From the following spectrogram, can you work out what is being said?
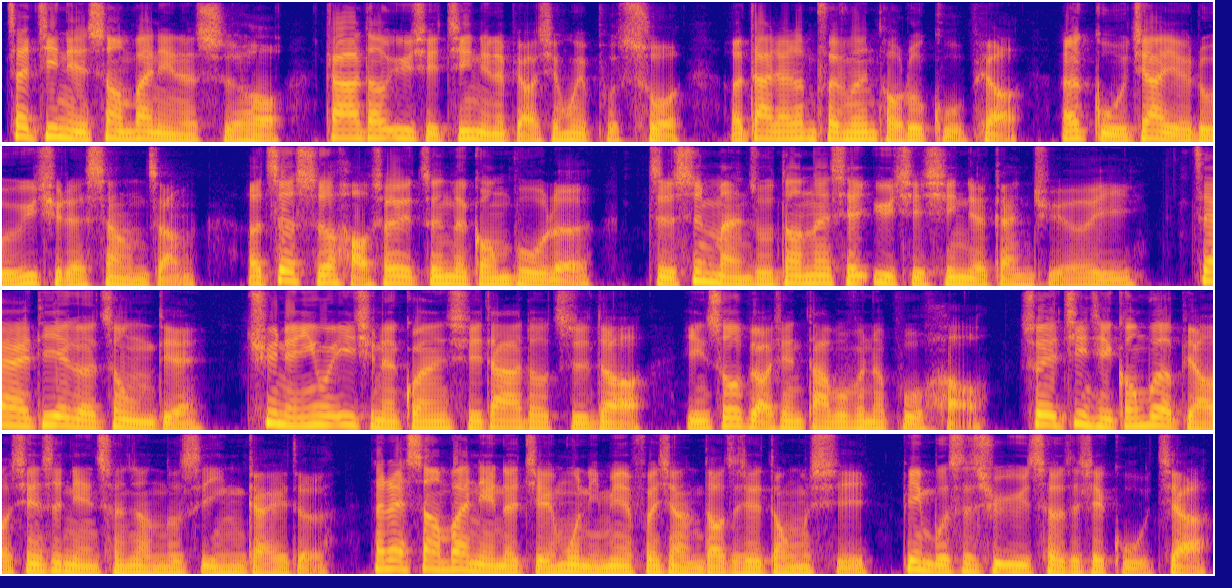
在今年上半年的时候，大家都预期今年的表现会不错，而大家都纷纷投入股票，而股价也如预期的上涨。而这时候好消息真的公布了，只是满足到那些预期心理的感觉而已。在第二个重点，去年因为疫情的关系，大家都知道营收表现大部分都不好，所以近期公布的表现是年成长都是应该的。那在上半年的节目里面分享到这些东西，并不是去预测这些股价，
